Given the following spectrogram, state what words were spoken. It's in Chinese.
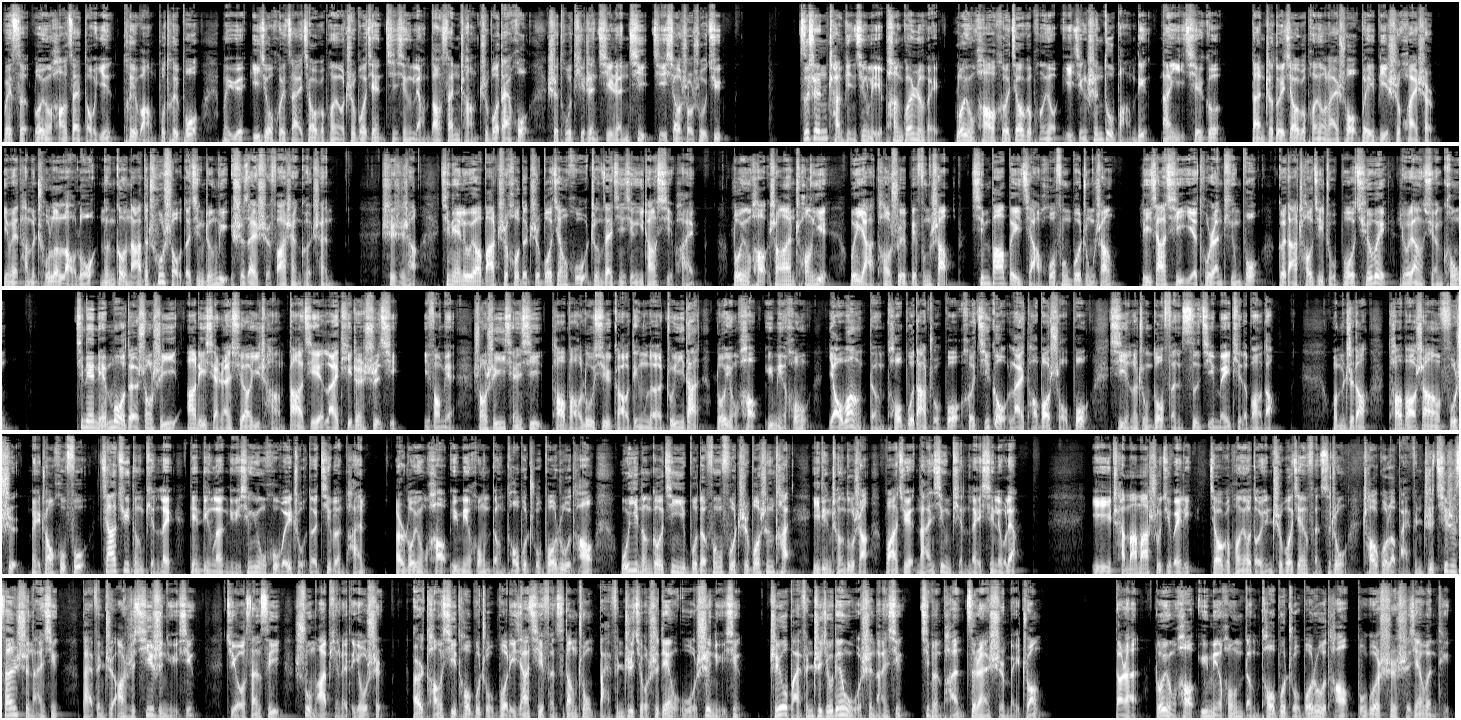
为此，罗永浩在抖音退网不退播，每月依旧会在交个朋友直播间进行两到三场直播带货，试图提振其人气及销售数据。资深产品经理判官认为，罗永浩和交个朋友已经深度绑定，难以切割。但这对交个朋友来说未必是坏事儿，因为他们除了老罗能够拿得出手的竞争力，实在是乏善可陈。事实上，今年六幺八之后的直播江湖正在进行一场洗牌。罗永浩上岸创业，薇娅逃税被封杀，辛巴被假货风波重伤，李佳琦也突然停播，各大超级主播缺位，流量悬空。今年年末的双十一，阿里显然需要一场大捷来提振士气。一方面，双十一前夕，淘宝陆续搞定了朱一蛋、罗永浩、俞敏洪、姚旺等头部大主播和机构来淘宝首播，吸引了众多粉丝及媒体的报道。我们知道，淘宝上服饰、美妆护肤、家居等品类奠定了女性用户为主的基本盘。而罗永浩、俞敏洪等头部主播入淘，无疑能够进一步的丰富直播生态，一定程度上挖掘男性品类新流量。以馋妈妈数据为例，交个朋友抖音直播间粉丝中，超过了百分之七十三是男性，百分之二十七是女性，具有三 C 数码品类的优势。而淘系头部主播李佳琦粉丝当中，百分之九十点五是女性，只有百分之九点五是男性，基本盘自然是美妆。当然。罗永浩、俞敏洪等头部主播入淘不过是时间问题。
